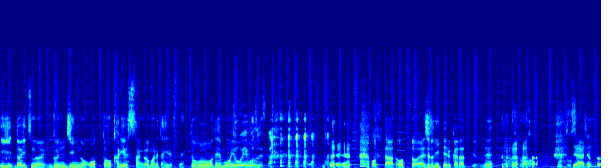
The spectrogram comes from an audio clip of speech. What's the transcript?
イドイツの軍人のオットー・カリウスさんが生まれた日ですね。どうでもよどういうことですか？オッターとオットー、ちょっと似てるからっていうね。いや、ちょっと、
